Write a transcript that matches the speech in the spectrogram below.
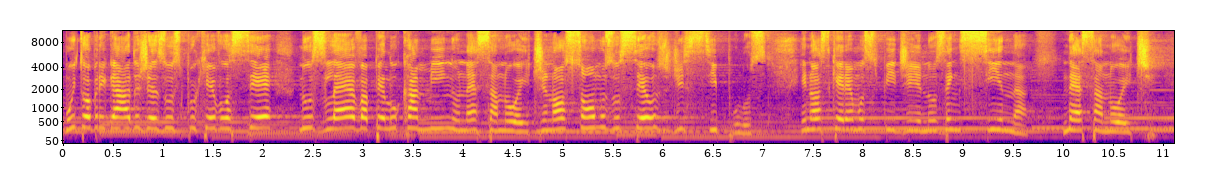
Muito obrigado, Jesus, porque você nos leva pelo caminho nessa noite. Nós somos os seus discípulos e nós queremos pedir, nos ensina nessa noite.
